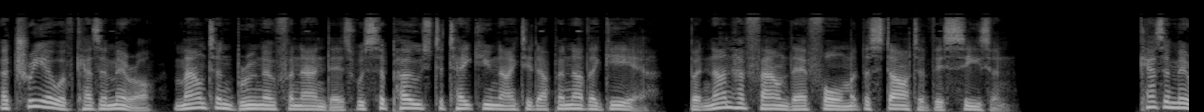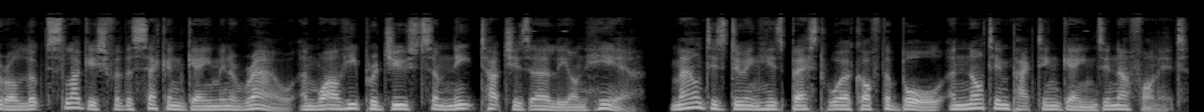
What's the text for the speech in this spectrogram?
A trio of Casemiro, Mount and Bruno Fernandes was supposed to take United up another gear, but none have found their form at the start of this season. Casemiro looked sluggish for the second game in a row and while he produced some neat touches early on here, Mount is doing his best work off the ball and not impacting games enough on it.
